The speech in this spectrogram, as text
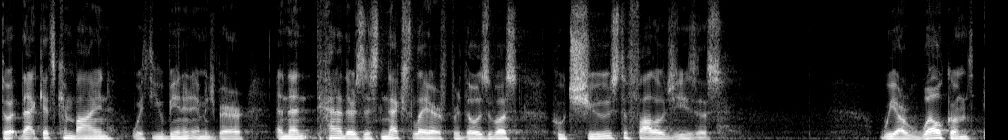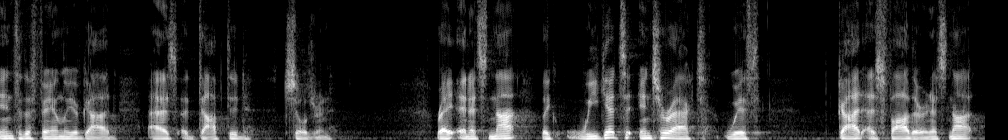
That gets combined with you being an image bearer. And then kind of there's this next layer for those of us who choose to follow jesus. We are welcomed into the family of god as adopted children, right? And it's not like we get to interact with God as Father, and it's not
